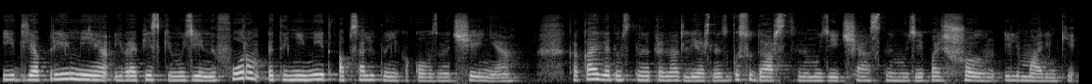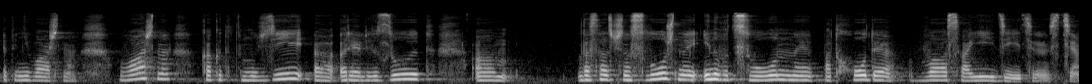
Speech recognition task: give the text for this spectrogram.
И для премии Европейский музейный форум это не имеет абсолютно никакого значения какая ведомственная принадлежность, государственный музей, частный музей, большой он или маленький, это не важно. Важно, как этот музей э, реализует эм, достаточно сложные инновационные подходы в своей деятельности.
